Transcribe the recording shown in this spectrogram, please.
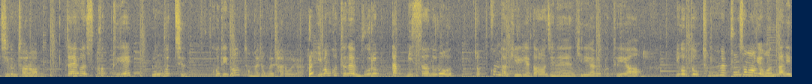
지금처럼 짧은 스커트에 롱부츠 코디도 정말 정말 잘 어울려요. 이번 코트는 무릎 딱 밑선으로 조금 더 길게 떨어지는 길이감의 코트예요. 이것도 정말 풍성하게 원단이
